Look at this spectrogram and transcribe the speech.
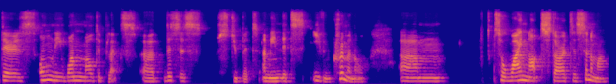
there's only one multiplex. Uh, this is stupid. I mean it's even criminal. Um, so why not start a cinema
